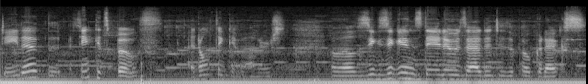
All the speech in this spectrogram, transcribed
data? I think it's both. I don't think it matters. Oh, well, Zigzagoon's data was added to the Pokedex.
